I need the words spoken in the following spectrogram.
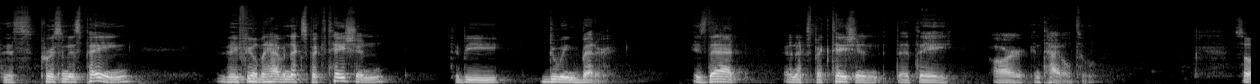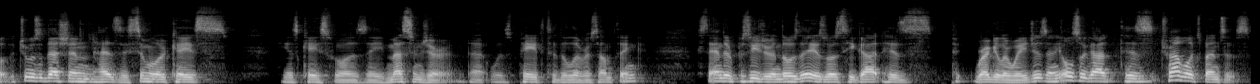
this person is paying, they feel they have an expectation to be doing better. Is that an expectation that they are entitled to? So the Trumas has a similar case his case was a messenger that was paid to deliver something. Standard procedure in those days was he got his regular wages and he also got his travel expenses.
